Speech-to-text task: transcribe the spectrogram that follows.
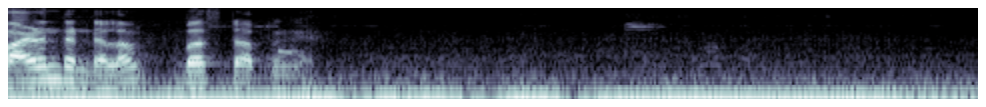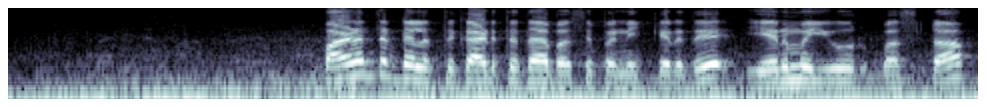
பழந்தண்டலம் பஸ் ஸ்டாப்புங்க பழத்தண்டலத்துக்கு அடுத்ததாக பஸ் இப்போ நிற்கிறது எருமையூர் பஸ் ஸ்டாப்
